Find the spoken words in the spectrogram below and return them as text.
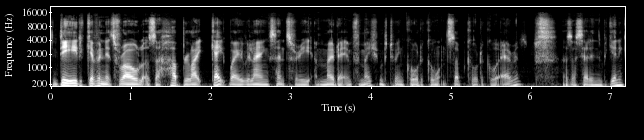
Indeed, given its role as a hub like gateway relaying sensory and motor information between cortical and subcortical areas, as I said in the beginning,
